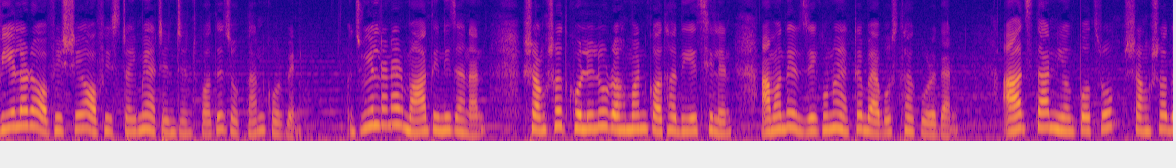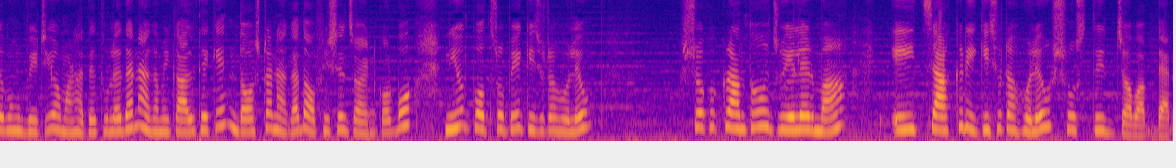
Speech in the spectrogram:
বিএলআরও অফিসে অফিস টাইমে অ্যাটেন্ডেন্ট পদে যোগদান করবেন। জুয়েল রানার মা তিনি জানান, সংসদ খলিলুর রহমান কথা দিয়েছিলেন, আমাদের যে কোনো একটা ব্যবস্থা করে দেন। আজ তার নিয়োগপত্র সাংসদ এবং ভিডিও আমার হাতে তুলে দেন। আগামীকাল থেকে দশটা নাগাদ অফিসে জয়েন করব। নিয়োগপত্র পেয়ে কিছুটা হলেও শোকক্রান্ত জুয়েলের মা এই চাকরি কিছুটা হলেও স্বস্তির জবাব দেন।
